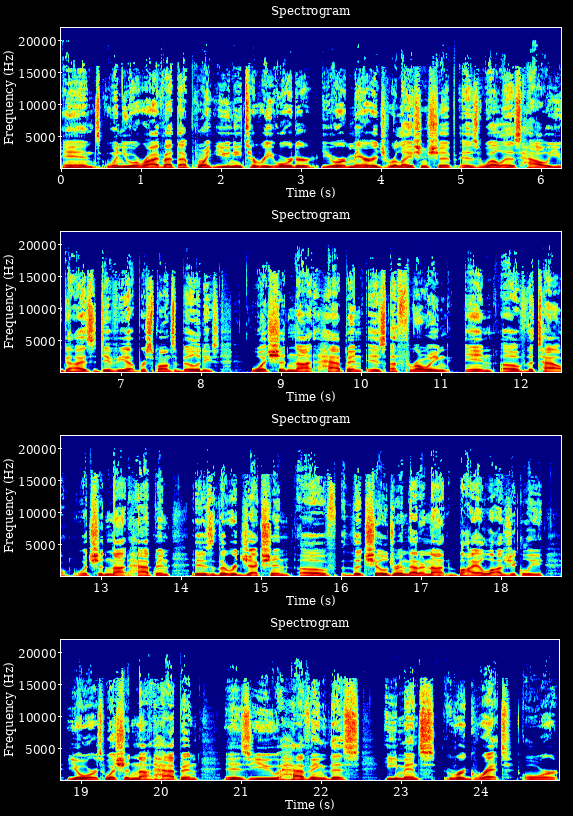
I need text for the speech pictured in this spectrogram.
And when you arrive at that point, you need to reorder your marriage relationship as well as how you guys divvy up responsibilities. What should not happen is a throwing in of the towel. What should not happen is the rejection of the children that are not biologically yours. What should not happen is you having this immense regret or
